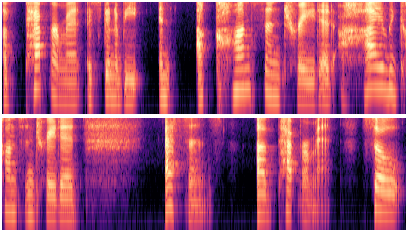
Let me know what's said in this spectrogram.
of peppermint is going to be an a concentrated, a highly concentrated essence of peppermint. So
